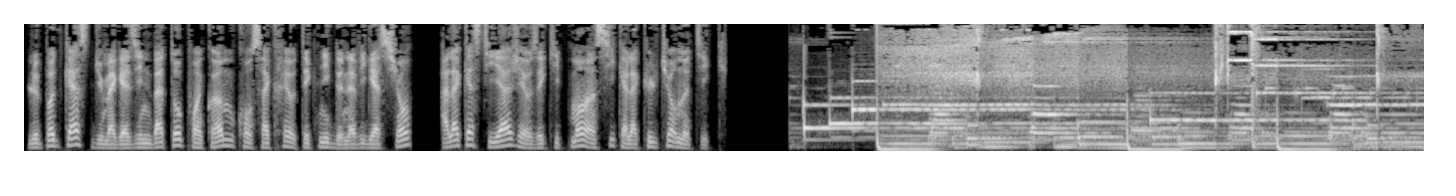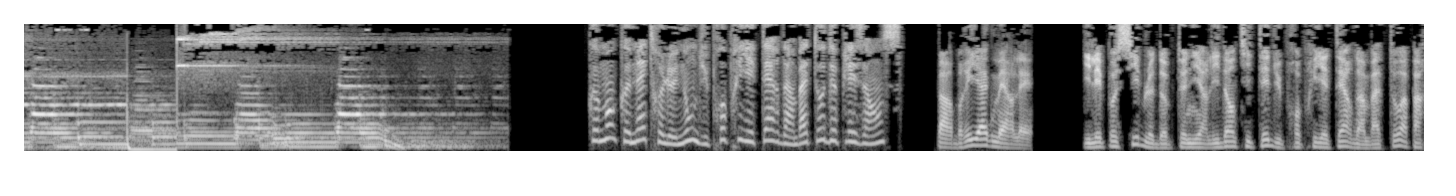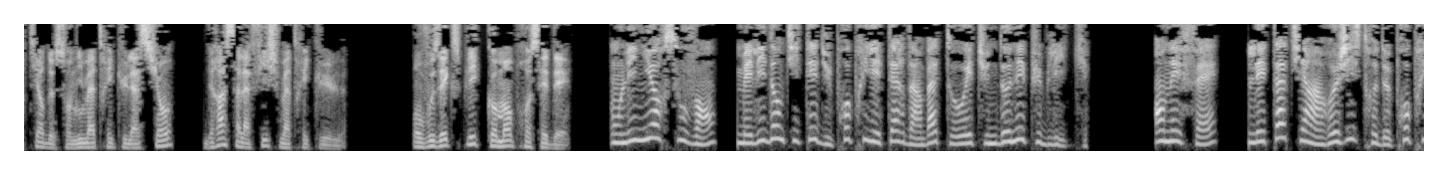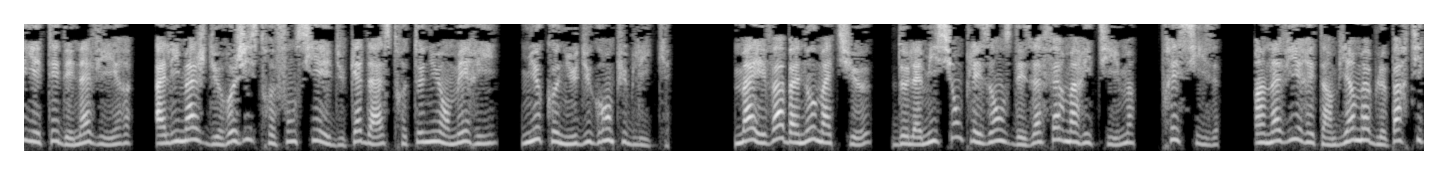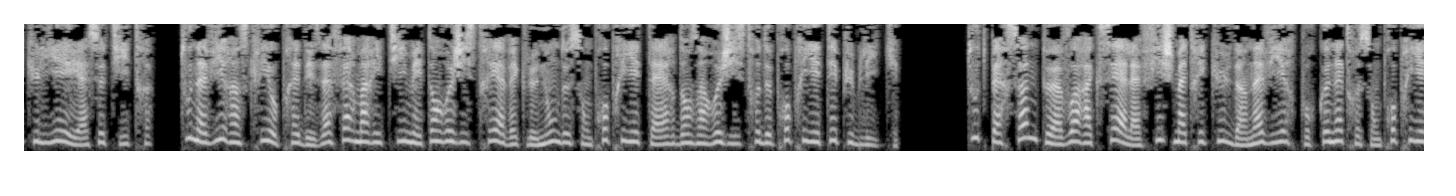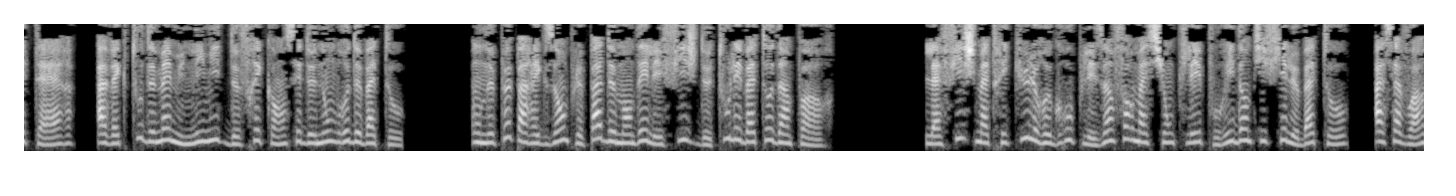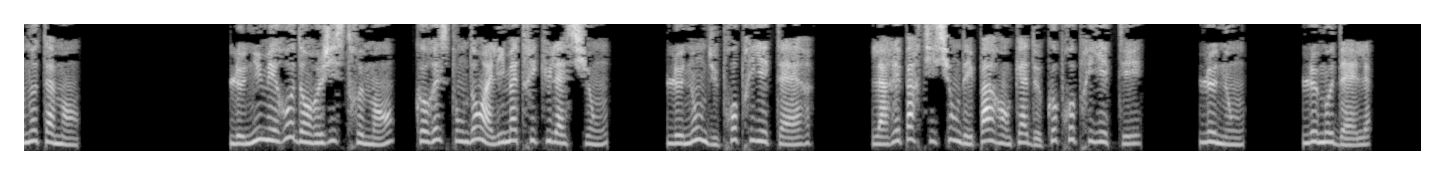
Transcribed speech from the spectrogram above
le podcast du magazine bateau.com consacré aux techniques de navigation, à l'accastillage et aux équipements ainsi qu'à la culture nautique. Comment connaître le nom du propriétaire d'un bateau de plaisance? Par Briag Merlet. Il est possible d'obtenir l'identité du propriétaire d'un bateau à partir de son immatriculation, grâce à la fiche matricule. On vous explique comment procéder. On l'ignore souvent, mais l'identité du propriétaire d'un bateau est une donnée publique. En effet, l'État tient un registre de propriété des navires, à l'image du registre foncier et du cadastre tenu en mairie, mieux connu du grand public. Maëva Bano Mathieu, de la mission Plaisance des Affaires Maritimes, précise, un navire est un bien meuble particulier et à ce titre, tout navire inscrit auprès des affaires maritimes est enregistré avec le nom de son propriétaire dans un registre de propriété publique. Toute personne peut avoir accès à la fiche matricule d'un navire pour connaître son propriétaire, avec tout de même une limite de fréquence et de nombre de bateaux. On ne peut par exemple pas demander les fiches de tous les bateaux d'un port. La fiche matricule regroupe les informations clés pour identifier le bateau, à savoir notamment le numéro d'enregistrement, correspondant à l'immatriculation, le nom du propriétaire, la répartition des parts en cas de copropriété, le nom, le modèle,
